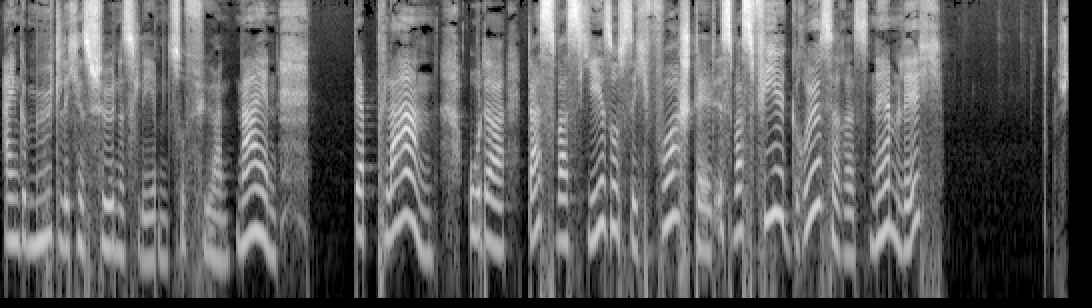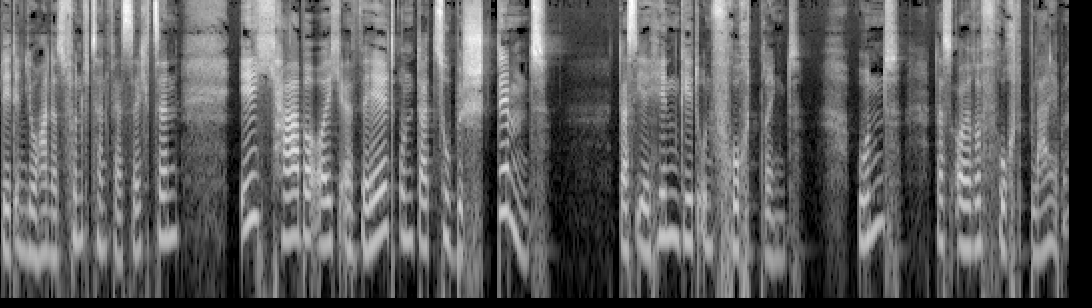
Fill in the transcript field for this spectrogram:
ein gemütliches, schönes Leben zu führen. Nein, der Plan oder das, was Jesus sich vorstellt, ist was viel Größeres, nämlich, steht in Johannes 15, Vers 16, ich habe euch erwählt und dazu bestimmt, dass ihr hingeht und Frucht bringt und dass eure Frucht bleibe.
